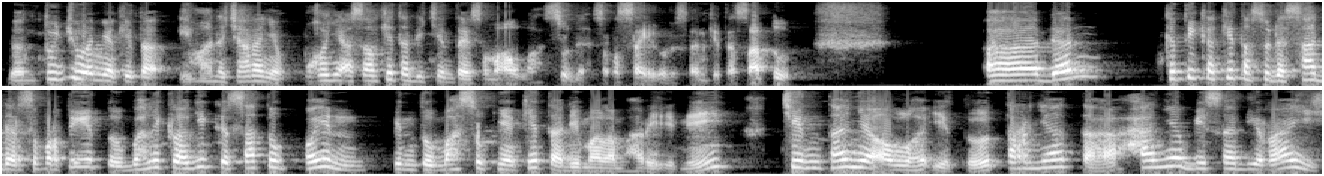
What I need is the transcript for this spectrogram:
dan tujuannya kita gimana caranya? Pokoknya asal kita dicintai sama Allah, sudah selesai urusan kita satu. Uh, dan ketika kita sudah sadar seperti itu, balik lagi ke satu poin pintu masuknya kita di malam hari ini, cintanya Allah itu ternyata hanya bisa diraih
